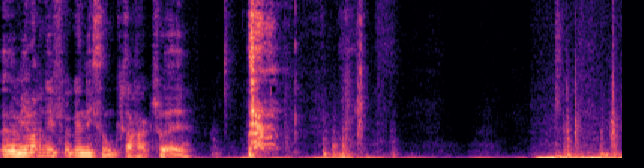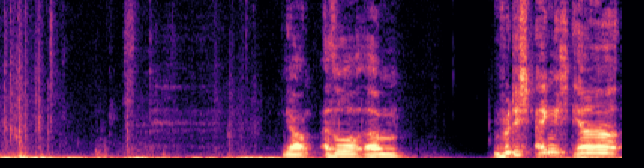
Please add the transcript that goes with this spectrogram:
Äh, mir machen die Vögel nicht so einen Krach aktuell. ja, also ähm, würde ich eigentlich eher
